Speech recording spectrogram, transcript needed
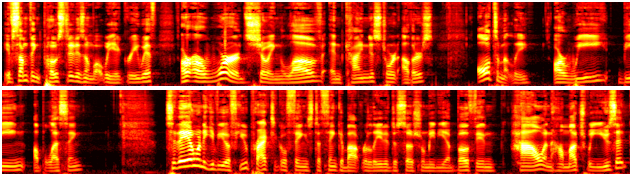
if something posted isn't what we agree with? Are our words showing love and kindness toward others? Ultimately, are we being a blessing Today, I want to give you a few practical things to think about related to social media, both in how and how much we use it,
